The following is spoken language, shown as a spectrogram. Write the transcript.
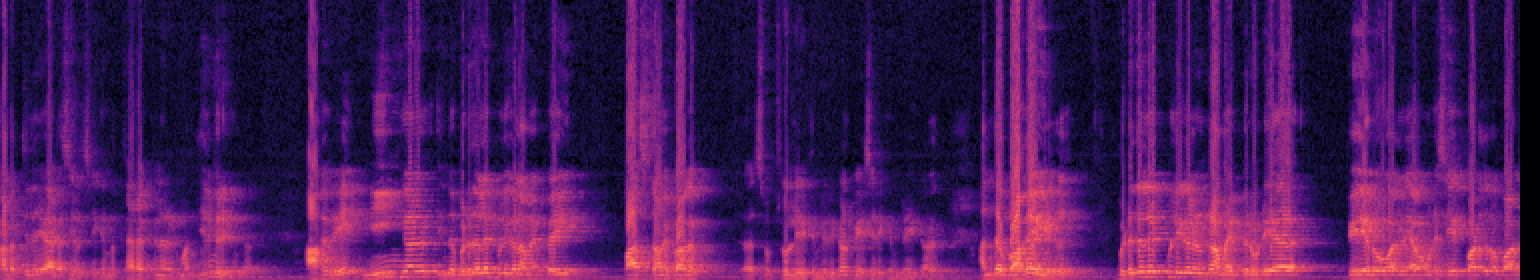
களத்திலே அரசியல் செய்கின்ற தரப்பினர் மத்தியிலும் இருக்கின்றது. ஆகவே நீங்கள் இந்த விடுதலை புலிகள் அமைப்பை பாசிட்ட அமைப்பாக சொ- சொல்லியிருக்கின்றீர்கள் பேசியிருக்கின்றீர்கள். அந்த வகையில் விடுதலை புலிகள் என்ற அமைப்பினுடைய பேரோ அல்லது அவங்களுடைய செயற்பாடு தொடர்பான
